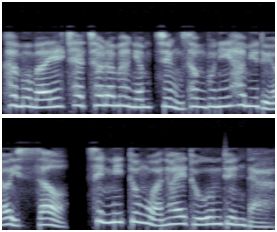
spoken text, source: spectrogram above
카모마일 차처럼 항염증 성분이 함유되어 있어 생리통 완화에 도움된다.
